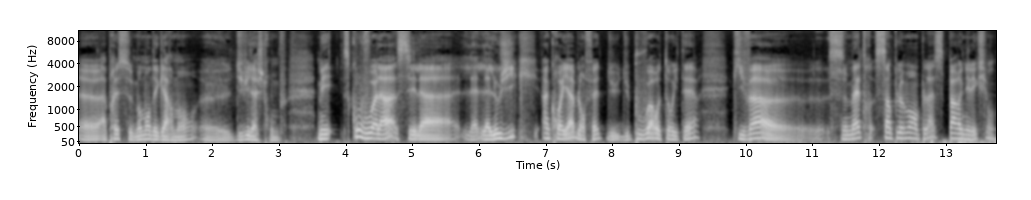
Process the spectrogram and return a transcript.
Euh, après ce moment d'égarement euh, du village Schtroumpf. Mais ce qu'on voit là, c'est la, la, logique incroyable en fait du, pouvoir autoritaire qui va euh, se mettre simplement en place par une élection.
